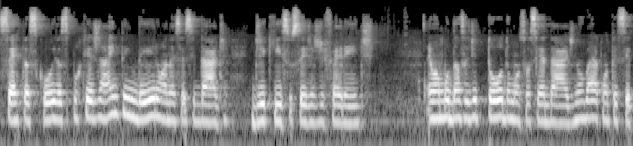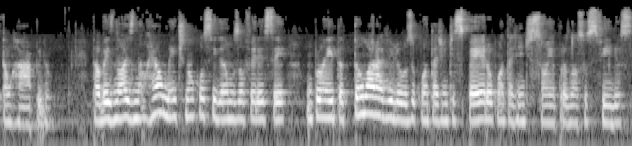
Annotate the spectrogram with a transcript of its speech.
certas coisas porque já entenderam a necessidade de que isso seja diferente. É uma mudança de toda uma sociedade, não vai acontecer tão rápido. Talvez nós não realmente não consigamos oferecer um planeta tão maravilhoso quanto a gente espera ou quanto a gente sonha para os nossos filhos.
